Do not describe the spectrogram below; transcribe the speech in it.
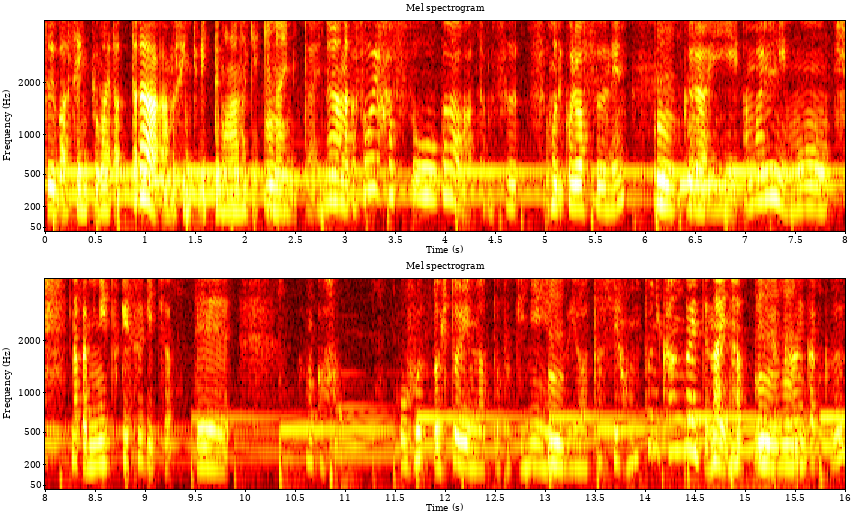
例えば選挙前だったらあの選挙に行ってもらわなきゃいけないみたいな,、なんかそういう発想が多分すすほんでこれは数年うん。ぐらい、あまりにもなんか身につきすぎちゃってなんかこうふっと一人になった時に、うん。いや私本当に考えてないなっていう感覚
